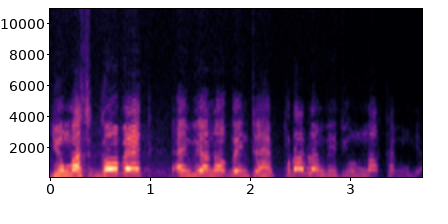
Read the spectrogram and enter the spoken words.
You must go back, and we are not going to have problem with you not coming here.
